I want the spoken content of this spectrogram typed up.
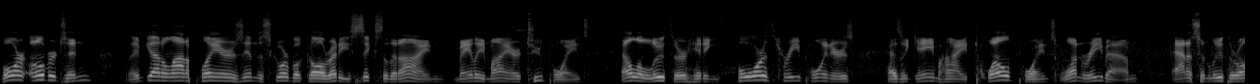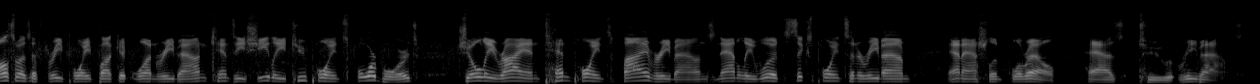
For Overton, they've got a lot of players in the scorebook already, six of the nine. Maylee Meyer, two points. Ella Luther hitting four three pointers, has a game high 12 points, one rebound. Addison Luther also has a three point bucket, one rebound. Kenzie Sheely, two points, four boards. Jolie Ryan, 10 points, five rebounds. Natalie Wood, six points and a rebound. And Ashlyn Florell has two rebounds.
